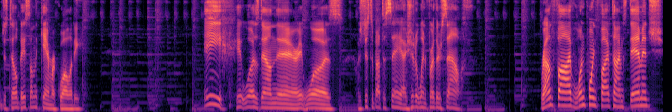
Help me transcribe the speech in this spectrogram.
Just tell based on the camera quality. Eek, it was down there, it was. I was just about to say, I should have went further south. Round 5, 1.5 times damage.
